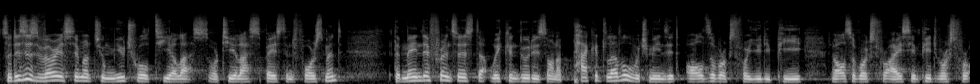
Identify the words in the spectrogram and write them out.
So this is very similar to mutual TLS or TLS-based enforcement. The main difference is that we can do this on a packet level, which means it also works for UDP, it also works for ICMP, it works for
